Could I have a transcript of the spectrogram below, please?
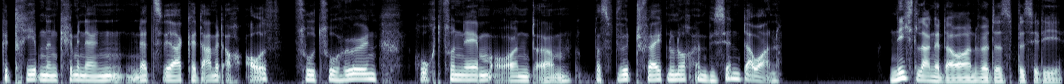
getriebenen kriminellen Netzwerke damit auch auszuhöhlen hochzunehmen und ähm, das wird vielleicht nur noch ein bisschen dauern. Nicht lange dauern wird es, bis ihr die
